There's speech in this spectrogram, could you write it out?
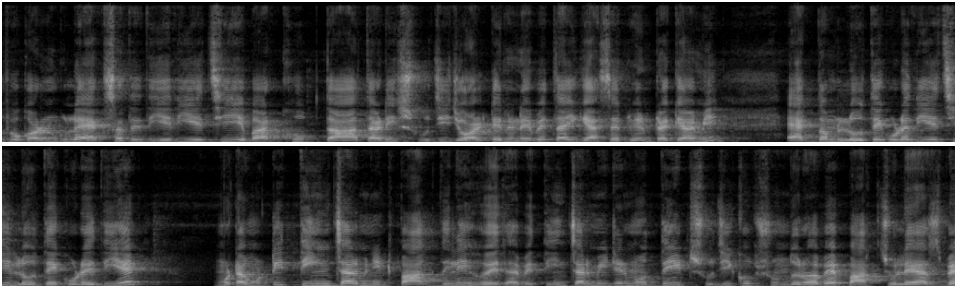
উপকরণগুলো একসাথে দিয়ে দিয়েছি। এবার খুব তাড়াতাড়ি সুজি জল টেনে নেবে, তাই গ্যাসের ফ্লেমটাকে আমি একদম লোতে করে দিয়েছি। লোতে করে দিয়ে মোটামুটি তিন চার মিনিট পাক দিলেই হয়ে যাবে। তিন চার মিনিটের মধ্যেই সুজি খুব সুন্দরভাবে পাক চলে আসবে।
